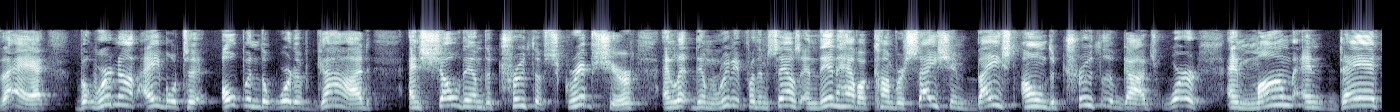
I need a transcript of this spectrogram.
that, but we're not able to open the Word of God and show them the truth of Scripture and let them read it for themselves and then have a conversation based on the truth of God's Word. And mom and dad,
